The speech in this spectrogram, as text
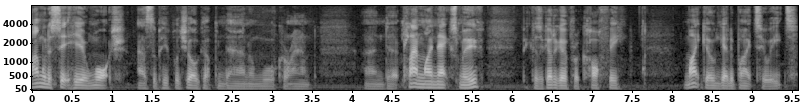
I'm going to sit here and watch as the people jog up and down and walk around and uh, plan my next move because I've got to go for a coffee, might go and get a bite to eat,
